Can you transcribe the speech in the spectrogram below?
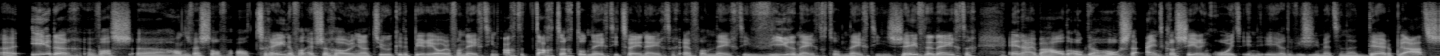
Eh, eerder was eh, Hans Westerhof al trainer van FC Groningen natuurlijk in de periode van 1988 tot 1992 en van 1994 tot 1997. En hij behaalde ook de hoogste eindklassering ooit in de eredivisie met een eh, derde plaats.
